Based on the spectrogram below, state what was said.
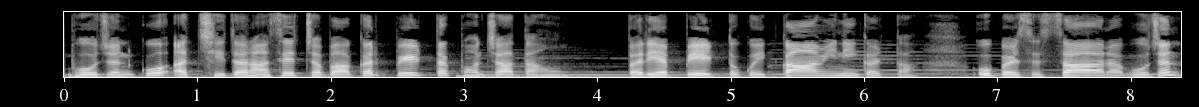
भोजन को अच्छी तरह से चबाकर पेट तक पहुंचाता हूँ। पर यह पेट तो कोई काम ही नहीं करता। ऊपर से सारा भोजन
